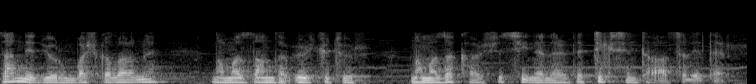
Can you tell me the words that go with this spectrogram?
zannediyorum başkalarını namazdan da ürkütür, namaza karşı sinelerde tiksinti hasıl eder.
